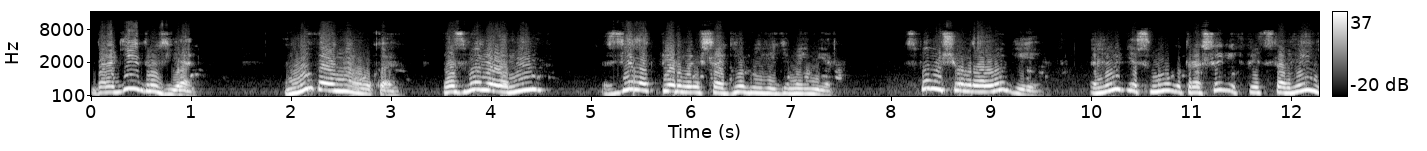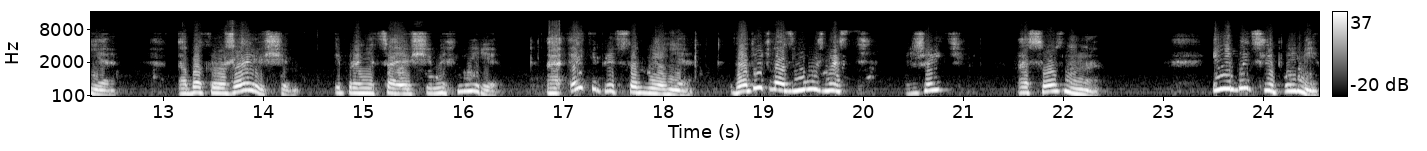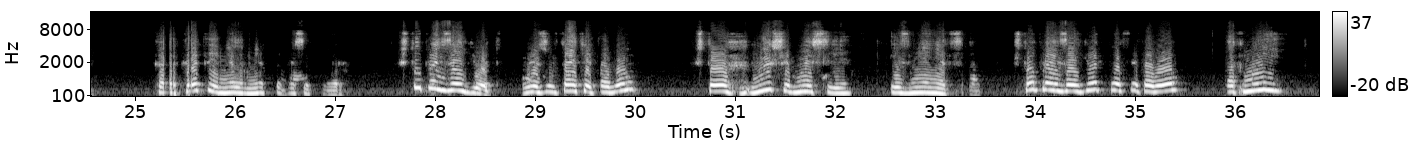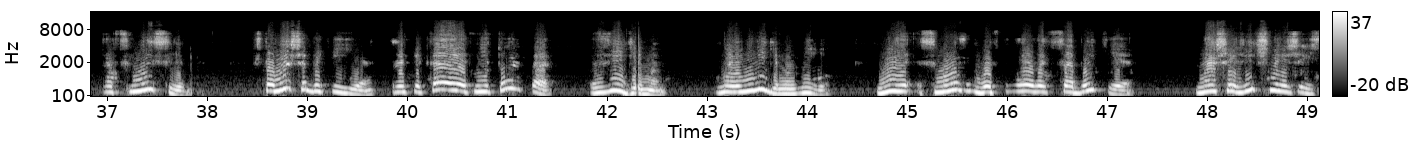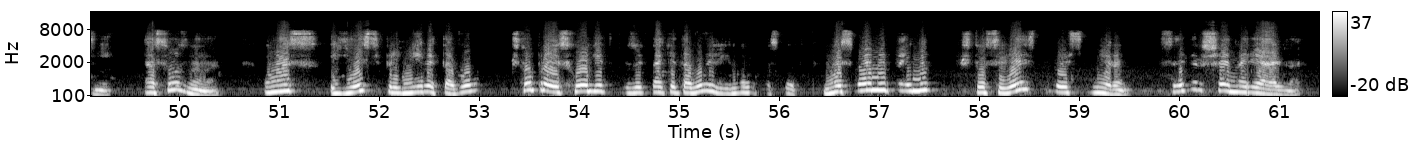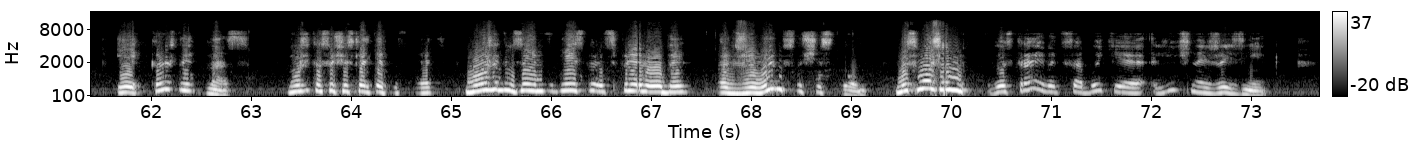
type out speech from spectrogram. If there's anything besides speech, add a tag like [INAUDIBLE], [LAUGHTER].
Дорогие друзья, новая наука позволила нам сделать первые шаги в невидимый мир. С помощью урологии люди смогут расширить представление об окружающем и проницающем их мире. А эти представления дадут возможность жить осознанно и не быть слепыми, как это имело место до сих пор. Что произойдет в результате того, что наши мысли изменятся? Что произойдет после того, как мы осмыслим, что наше бытие протекает не только в видимом, но и невидимом мире? Мы сможем выстраивать события нашей личной жизни осознанно. У нас есть примеры того, что происходит в результате того или иного поступка. Мы с вами поймем, что связь с миром совершенно реальна. И каждый из нас может осуществлять эту связь, может взаимодействовать с природой, как живым существом. Мы сможем выстраивать события личной жизни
